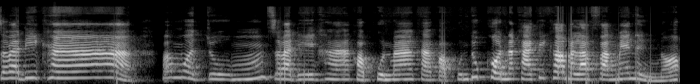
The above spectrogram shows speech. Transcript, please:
สวัสดีค่ะพ่อหมวดจุ๋มสวัสดีค่ะ ขอบคุณมากค่ะ ขอบคุณทุกคนนะคะ ที่เข้ามารับฟังแม่หนึ่งเนาะ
